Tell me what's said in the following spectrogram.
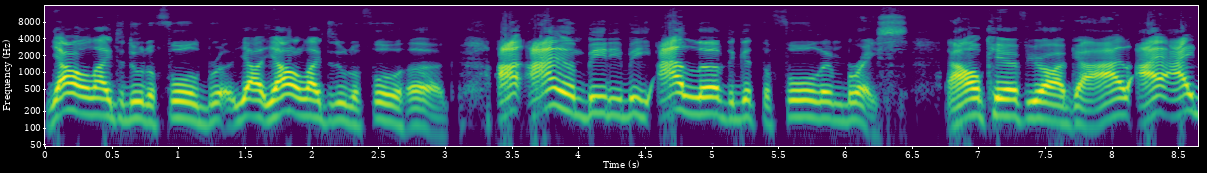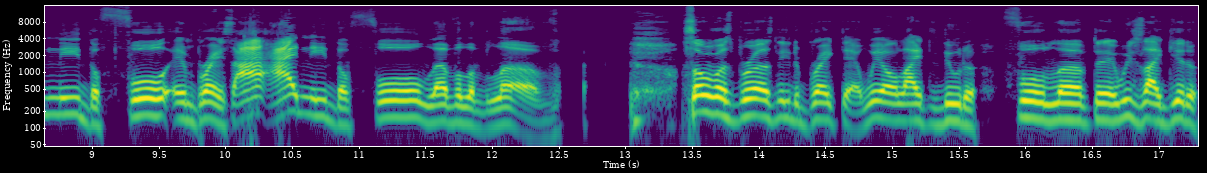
y'all don't like to do the full, bro, y'all, y'all don't like to do the full hug. I, I am BDB. I love to get the full embrace. I don't care if you're a guy. I, I, I need the full embrace. I, I need the full level of love. Some of us bros need to break that. We don't like to do the full love thing. We just like get a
